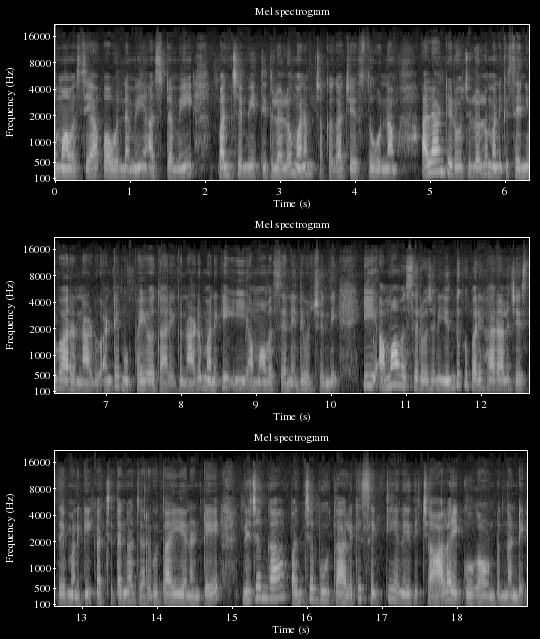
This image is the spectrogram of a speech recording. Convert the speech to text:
అమావాస్య పౌర్ణమి అష్టమి పంచమి తిథులలో మనం చక్కగా చేస్తూ ఉన్నాం. అలాంటి రోజులలో మనకి శనివారం నాడు అంటే ముప్పైవ తారీఖు నాడు మనకి ఈ అమావాస్య అనేది వచ్చింది. ఈ అమావాస్య రోజున ఎందుకు పరిహారాలు చేస్తే మనకి ఖచ్చితంగా జరుగుతాయి అని అంటే నిజంగా పంచభూతాలకి శక్తి అనేది చాలా ఎక్కువగా ఉంటుందండి.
